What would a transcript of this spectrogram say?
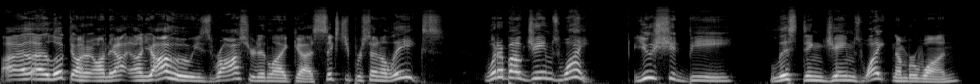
I, I looked on on on Yahoo. He's rostered in like uh, sixty percent of leagues. What about James White? You should be listing James White number one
